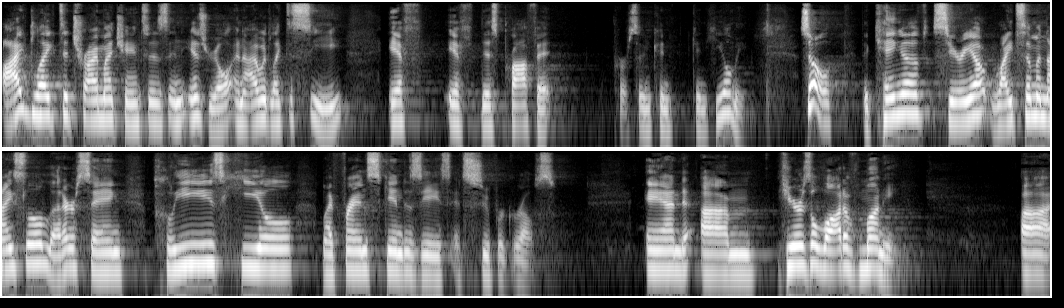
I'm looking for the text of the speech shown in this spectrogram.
I'd like to try my chances in Israel, and I would like to see if, if this prophet person can, can heal me. So the king of Syria writes him a nice little letter saying, Please heal my friend's skin disease. It's super gross. And um, here's a lot of money uh,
